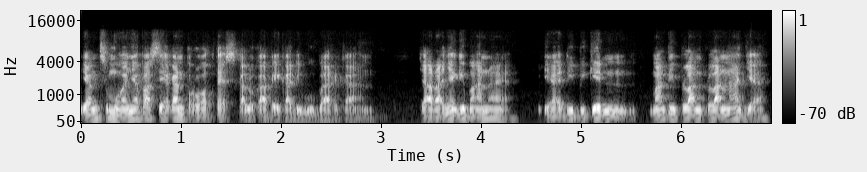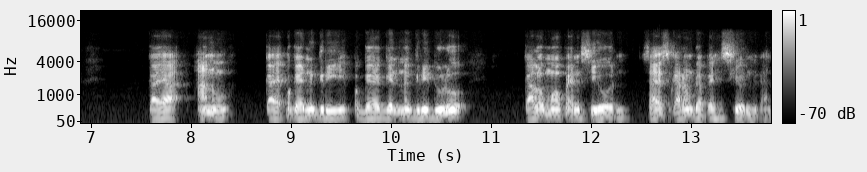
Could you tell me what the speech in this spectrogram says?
yang semuanya pasti akan protes kalau KPK dibubarkan. Caranya gimana ya? Dibikin mati pelan-pelan aja. Kayak anu, kayak pegawai negeri, pegawai negeri dulu kalau mau pensiun, saya sekarang udah pensiun kan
